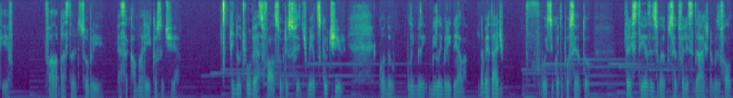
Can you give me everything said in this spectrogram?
que fala bastante sobre essa calmaria que eu sentia. E no último verso fala sobre os sentimentos que eu tive quando eu me lembrei dela. Na verdade, foi 50% tristeza e 50% felicidade, né? mas eu falo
